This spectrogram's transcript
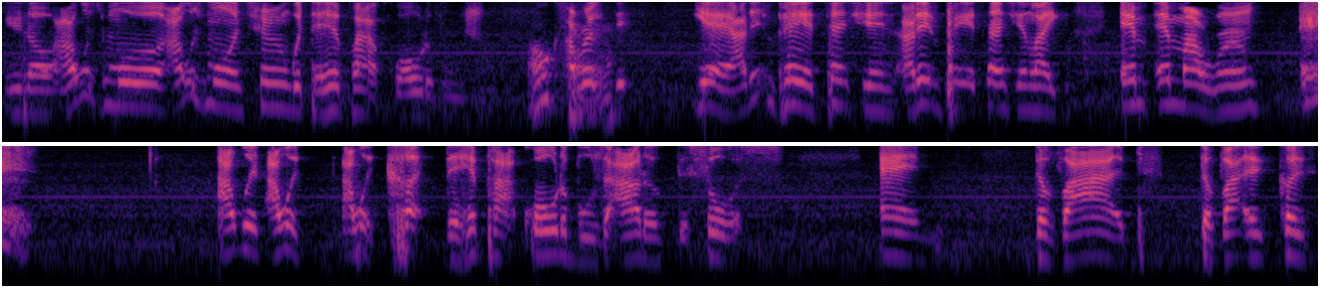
you know, I was more I was more in tune with the hip hop quotables. Okay. I really. Yeah, I didn't pay attention. I didn't pay attention like in in my room. I would I would I would cut the hip hop quotables out of the source and the vibes, the vibe, because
